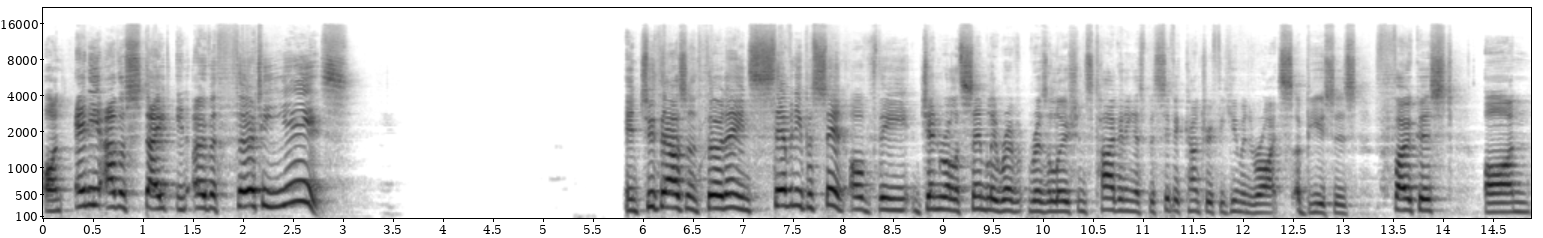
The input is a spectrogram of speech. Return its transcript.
on any other state in over 30 years. In 2013, 70% of the General Assembly re- resolutions targeting a specific country for human rights abuses focused on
